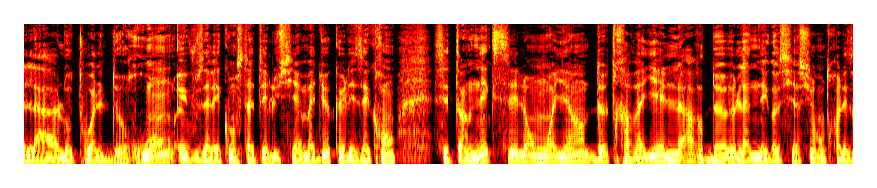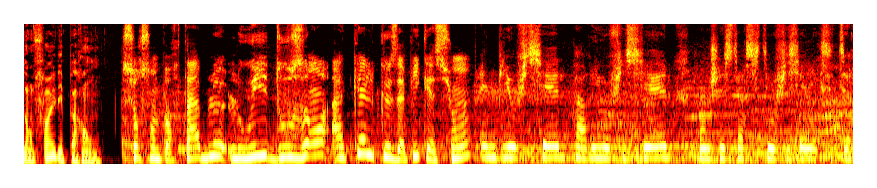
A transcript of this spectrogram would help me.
la Halle aux toiles de Rouen et vous avez constaté, Lucie Amadieu, que les écrans, c'est un excellent moyen de travailler l'art de la négociation entre les enfants et les parents. Sur son portable, Louis, 12 ans, a quelques applications. NBA officiel, Paris officiel, Manchester City officiel, etc.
